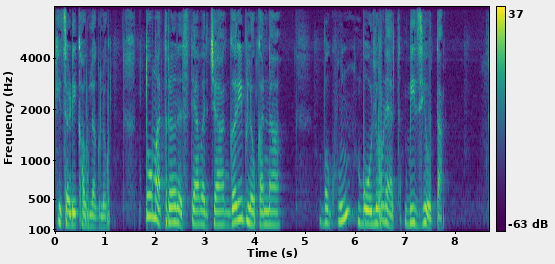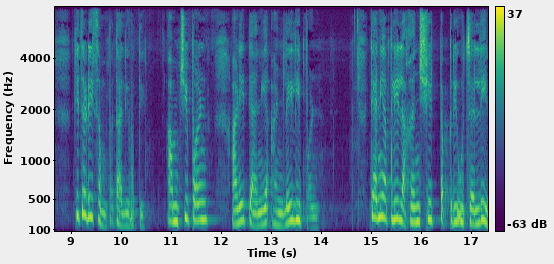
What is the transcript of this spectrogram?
खिचडी खाऊ लागलो. तो मात्र रस्त्यावरच्या गरीब लोकांना बघून बोलवण्यात बिझी होता. खिचडी संपत आली होती. आमची पण आणि त्यांनी आणलेली पण. त्यांनी आपली लहानशी टपरी उचलली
